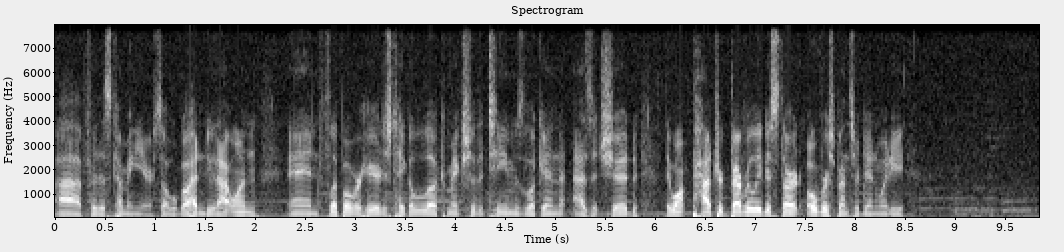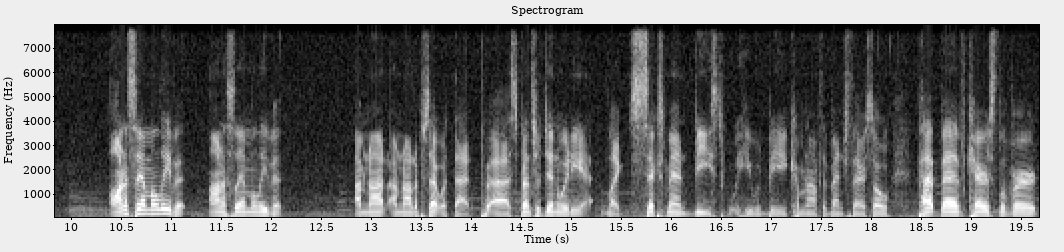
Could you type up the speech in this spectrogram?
uh, for this coming year. So we'll go ahead and do that one and flip over here. Just take a look, make sure the team is looking as it should. They want Patrick Beverley to start over Spencer Dinwiddie. Honestly, I'm gonna leave it. Honestly, I'm gonna leave it. I'm not I'm not upset with that. Uh, Spencer Dinwiddie, like six man beast, he would be coming off the bench there. So Pat Bev, Caris LeVert.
